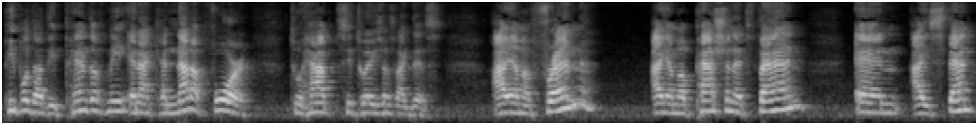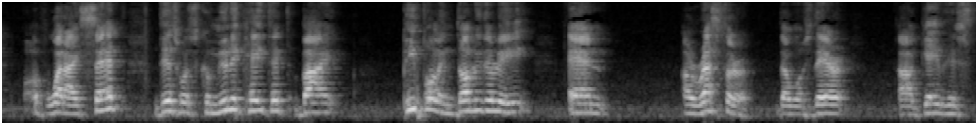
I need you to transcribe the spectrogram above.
people that depend on me, and I cannot afford to have situations like this. I am a friend. I am a passionate fan, and I stand of what I said. This was communicated by people in WWE, and a wrestler that was there uh, gave his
